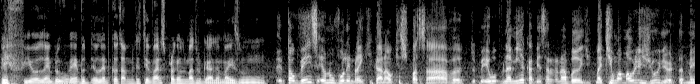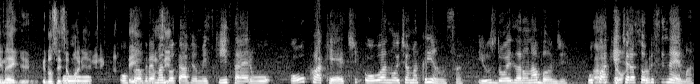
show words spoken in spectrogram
Perfil, eu lembro, lembro, eu lembro que eu tava tem vários programas de madrugada, mas um. Talvez eu não vou lembrar em que canal que isso passava. Eu, na minha cabeça era na Band. Mas tinha o Amaury Júnior também, né? Eu não sei se é o Júnior. O tem, programa inclusive. do Otávio Mesquita era o ou Claquete ou A Noite é uma Criança. E os dois eram na Band. O Ah, Claquete então- era sobre cinema.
